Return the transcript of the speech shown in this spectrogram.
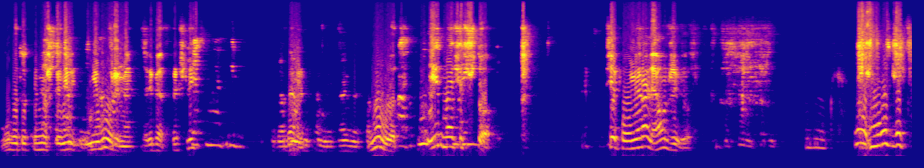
Ну, вы тут немножко не, не вовремя, ребят, пришли. Да. Ну вот. И, значит, что? Все поумирали, а он живет. Ну, может быть,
